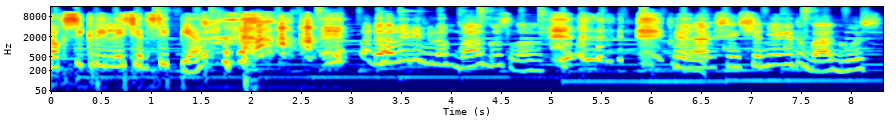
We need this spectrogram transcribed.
toxic relationship ya. Padahal ini bilang bagus loh. Pronunciation-nya gitu bagus.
